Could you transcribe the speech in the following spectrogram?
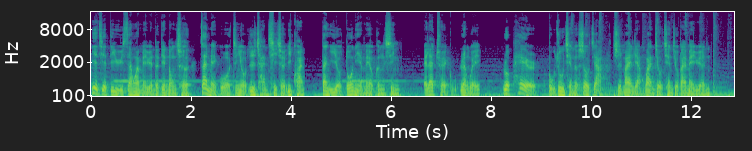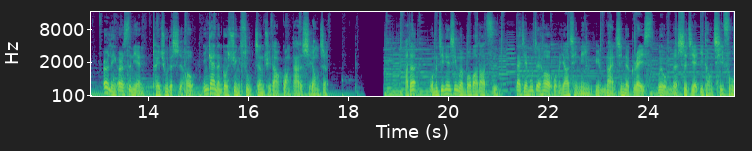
业界低于三万美元的电动车，在美国仅有日产汽车一款，但已有多年没有更新。Electric 认为，若 Pair 补助前的售价只卖两万九千九百美元，二零二四年推出的时候，应该能够迅速争取到广大的使用者。好的，我们今天新闻播报到此。在节目最后，我们邀请您与暖心的 Grace 为我们的世界一同祈福。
